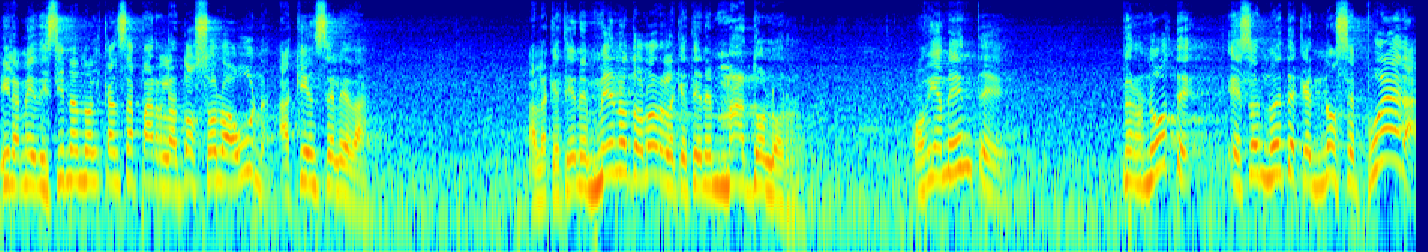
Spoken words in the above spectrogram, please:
Y la medicina no alcanza para las dos, solo a una. ¿A quién se le da? A la que tiene menos dolor, a la que tiene más dolor. Obviamente. Pero note, eso no es de que no se pueda,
